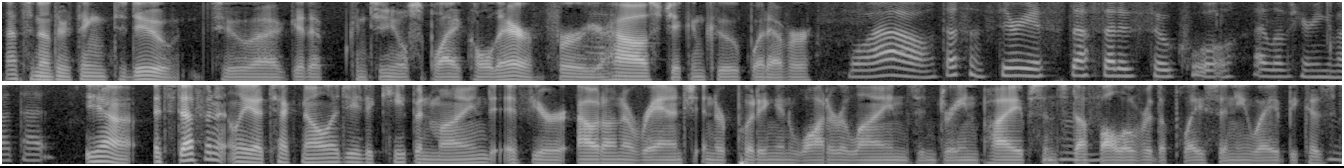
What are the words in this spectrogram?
That's another thing to do to uh, get a continual supply of cold air for your house, chicken coop, whatever. Wow, that's some serious stuff. That is so cool. I love hearing about that. Yeah, it's definitely a technology to keep in mind if you're out on a ranch and are putting in water lines and drain pipes and stuff Mhm. all over the place anyway because Mm.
